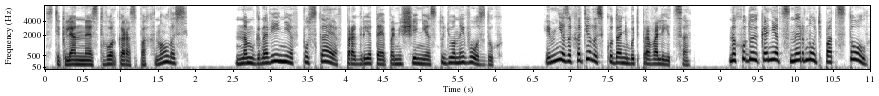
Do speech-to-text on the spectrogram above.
Стеклянная створка распахнулась, на мгновение впуская в прогретое помещение студеный воздух, и мне захотелось куда-нибудь провалиться, на худой конец нырнуть под стол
